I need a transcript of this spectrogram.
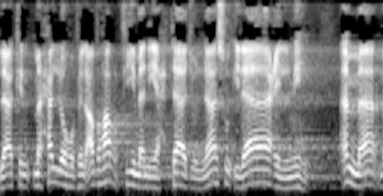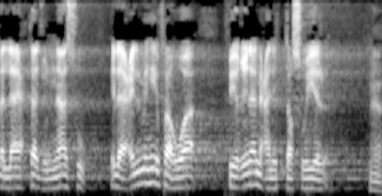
لكن محله في الأظهر في من يحتاج الناس إلى علمه. أما من لا يحتاج الناس إلى علمه فهو في غنى عن التصوير. نعم.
